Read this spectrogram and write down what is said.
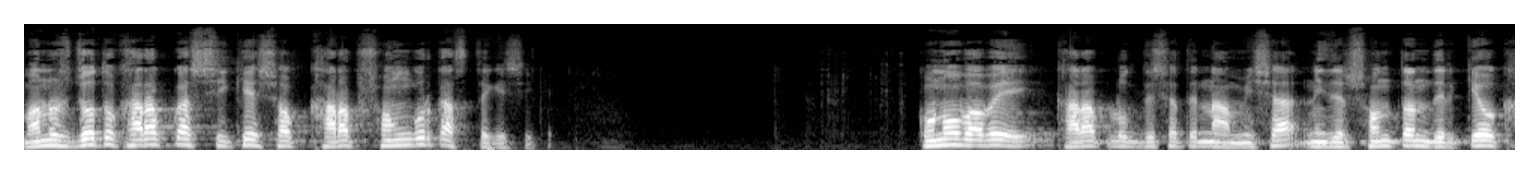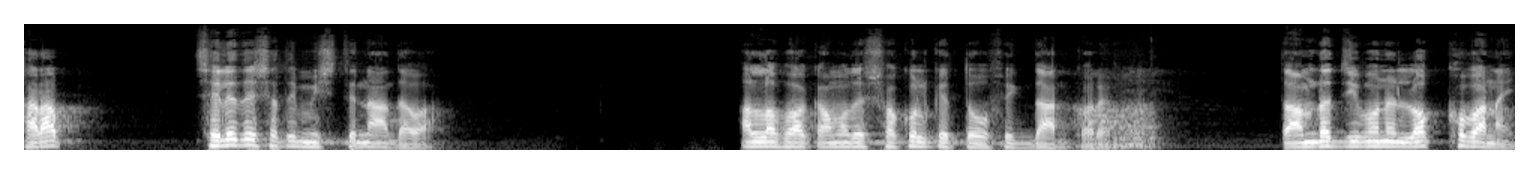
মানুষ যত খারাপ কাজ শিখে, সব খারাপ সঙ্গর কাছ থেকে শিখে। কোনোভাবে খারাপ লোকদের সাথে না মিশা, নিজের সন্তানদেরকেও খারাপ ছেলেদের সাথে মিশতে না দেওয়া। আল্লাহ আমাদের সকলকে তৌফিক দান করেন। তো আমরা জীবনের লক্ষ্য বানাই।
